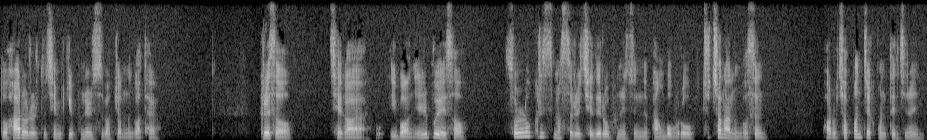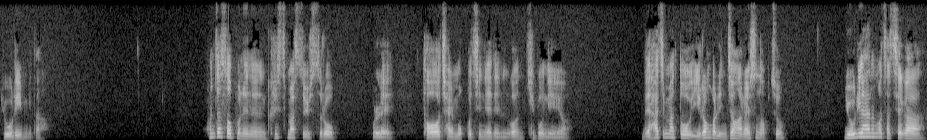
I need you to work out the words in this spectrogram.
또 하루를 또 재밌게 보낼 수밖에 없는 것 같아요. 그래서 제가 이번 1부에서 솔로 크리스마스를 제대로 보낼 수 있는 방법으로 추천하는 것은 바로 첫 번째 콘텐츠는 요리입니다. 혼자서 보내는 크리스마스일수록 원래 더 잘 먹고 지내야 되는 건 기본이에요. 네, 하지만 또 이런 걸 인정 안할 수는 없죠. 요리하는 것 자체가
